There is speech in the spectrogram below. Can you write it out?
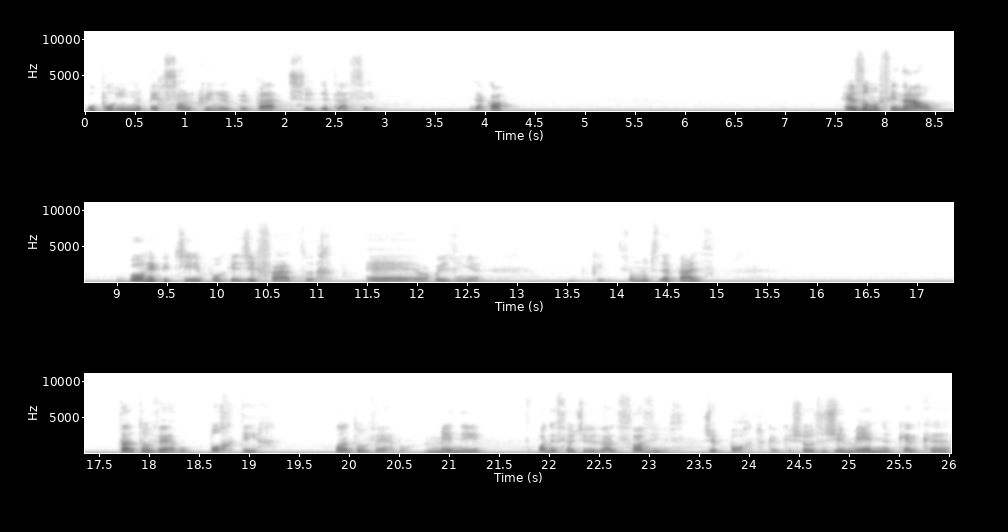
ou pour une personne qui ne peut pas se déplacer. D'accord? Resumo final, vou repetir porque de fato é uma coisinha que são muitos detalhes. Tanto o verbo porter quanto o verbo mener podem ser utilizados sozinhos. Je porte quelque chose, je mène quelqu'un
